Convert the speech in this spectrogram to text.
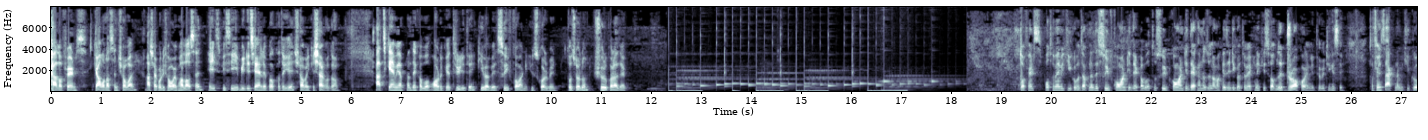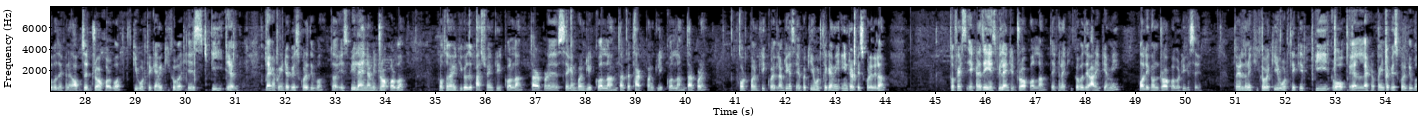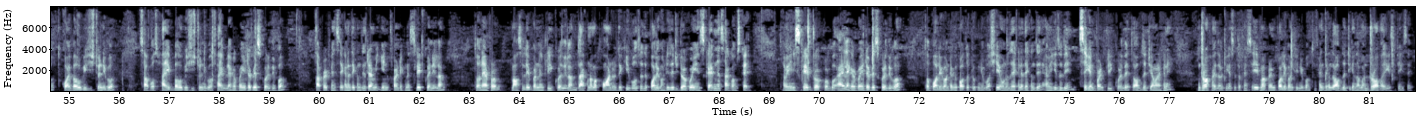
Hello friends কেমন আছেন সবাই? আশা করি সবাই ভালো আছেন। এইচপিসি বিডি চ্যানেলের পক্ষ থেকে সবাইকে স্বাগত আজকে আমি আপনার দেখাবো অটোকে থ্রিডিতে কীভাবে সুইফট কমান্ড ইউজ করবেন। তো চলুন, শুরু করা যাক। তো ফ্রেন্ডস প্রথমে আমি কি করব আপনাদের সুইফট কমান্ডটি দেখাবো। তো সুইফট কমান্ডটি দেখানোর জন্য আমাকে যেটি করতে হবে, এখানে কিছু অবজেক্ট ড্র করে নিতে হবে, ঠিক আছে? তো ফ্রেন্ডস এখন আমি কি করব এখানে অবজেক্ট ড্র করব। কিবোর্ড থেকে আমি কি করব? এস পি এল লেখার পর ইন্টারফেস করে দিব। তো এস পি লাইন আমি ড্র করব। প্রথমে আমি কি করব ফার্স্ট পয়েন্ট ক্লিক করলাম, তারপরে সেকেন্ড পয়েন্ট ক্লিক করলাম, তারপরে থার্ড পয়েন্ট ক্লিক করলাম, তারপরে ফোর্থ পয়েন্ট ক্লিক করে দিলাম, ঠিক আছে? এরপর কিবোর্ড থেকে আমি ইন্টারফেস করে দিলাম। তো ফ্রেন্ডস এখানে যে এসপি লাইনটি ড্র করলাম, তো এখানে কি করব যে আরেকটি আমি পলিগন ড্র করব, ঠিক আছে? তো এর জন্য কি করব কিবোর্ড থেকে পি ও এল লেখার পর ইন্টারফেস করে দিব। কয় বাহু বিশিষ্ট নিব? সাপোজ ফাইভ বাহু বিশিষ্ট নিব ফাইভ লেখার পর ইন্টারফেস করে দিব। তারপরে ফ্রেন্ডস এখানে দেখুন যে আমি ইন পয়েন্ট এখানে সিলেক্ট করে নিলাম। তো নেওয়ার পর মাউসের লেফট বাটনে ক্লিক করে দিলাম। তো এখন আমার কমান্ড মধ্যে কি বলছে? যে পলিগনটি যেটি ড্র করব ইনস্ক্রাইব না সার্কমস্ক্রাইব তো আমি ইনস্ক্রাইব ড্র করব আই লেখার পর ইন্টারফেস করে দিব। তো পলিগনটা আমি কতটুকু নিব? সেই অনুযায়ী এখানে দেখুন যে আমি কি যদি সেকেন্ড পয়েন্ট ক্লিক করে দেয় তো অবজেক্টটি আমার এখানে ড্র হয়ে যাবে, ঠিক আছে? তো ফ্রেন্ডস এই মাপে আমি পলিগনটি নিব। তো ফ্রেন্ডস দেখুন অবজেক্টটি কিন্তু আমার ড্র হয়ে গেছে, ঠিক আছে?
